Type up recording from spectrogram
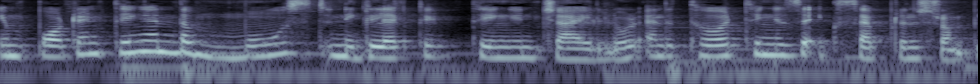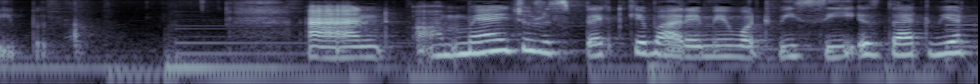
important thing and the most neglected thing in childhood and the third thing is the acceptance from people and uh, मैं जो respect के बारे में what we see is that we are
